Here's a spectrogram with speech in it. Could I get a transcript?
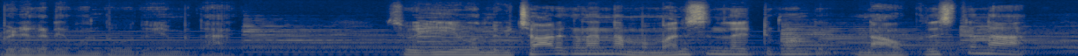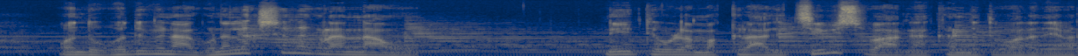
ಬಿಡುಗಡೆ ಹೊಂದುವುದು ಎಂಬುದಾಗಿ. ಸೊ ಈ ಒಂದು ವಿಚಾರಗಳನ್ನು ನಮ್ಮ ಮನಸ್ಸಿನಲ್ಲಿಟ್ಟುಕೊಂಡು ನಾವು ಕ್ರಿಸ್ತನ ಒಂದು ವಧುವಿನ ಗುಣಲಕ್ಷಣಗಳನ್ನು ನಾವು ನೀತಿಯುಳ್ಳ ಮಕ್ಕಳಾಗಿ ಜೀವಿಸುವಾಗ ಖಂಡಿತವಾದ ದೇವರ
